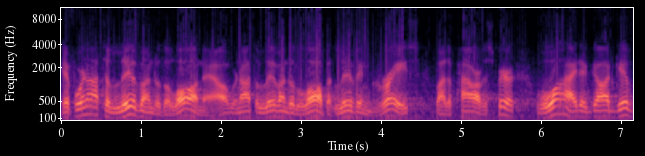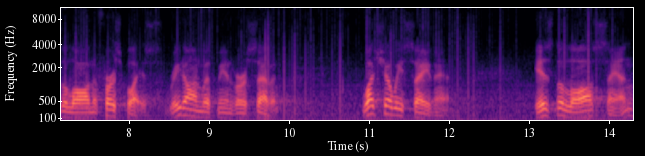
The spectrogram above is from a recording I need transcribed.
If we're not to live under the law now, we're not to live under the law, but live in grace by the power of the Spirit, why did God give the law in the first place? Read on with me in verse 7. What shall we say then? Is the law sin?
